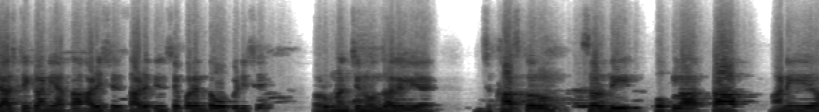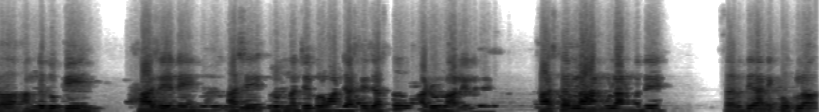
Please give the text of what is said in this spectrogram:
त्याच ठिकाणी आता अडीचशे साडेतीनशे पर्यंत ओपीडीचे रुग्णांची नोंद झालेली आहे. खास करून सर्दी खोकला ताप आणि अंगदुखी खाज येणे असे रुग्णांचे प्रमाण जास्तीत जास्त आढळून आलेले आहे. खास तर लहान मुलांमध्ये सर्दी आणि खोकला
